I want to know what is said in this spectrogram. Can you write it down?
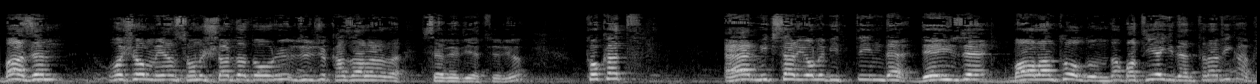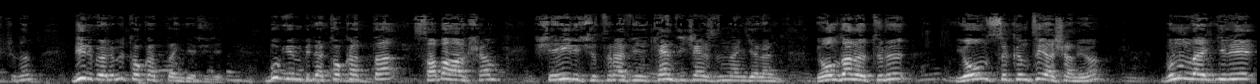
Bazen hoş olmayan sonuçlar da doğuruyor, üzücü kazalara da sebebiyet veriyor. Tokat eğer mikser yolu bittiğinde D100'e bağlantı olduğunda batıya giden trafik akışının bir bölümü Tokat'tan geçecek. Bugün bile Tokat'ta sabah akşam şehir içi trafiği kent içerisinden gelen yoldan ötürü yoğun sıkıntı yaşanıyor. Bununla ilgili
